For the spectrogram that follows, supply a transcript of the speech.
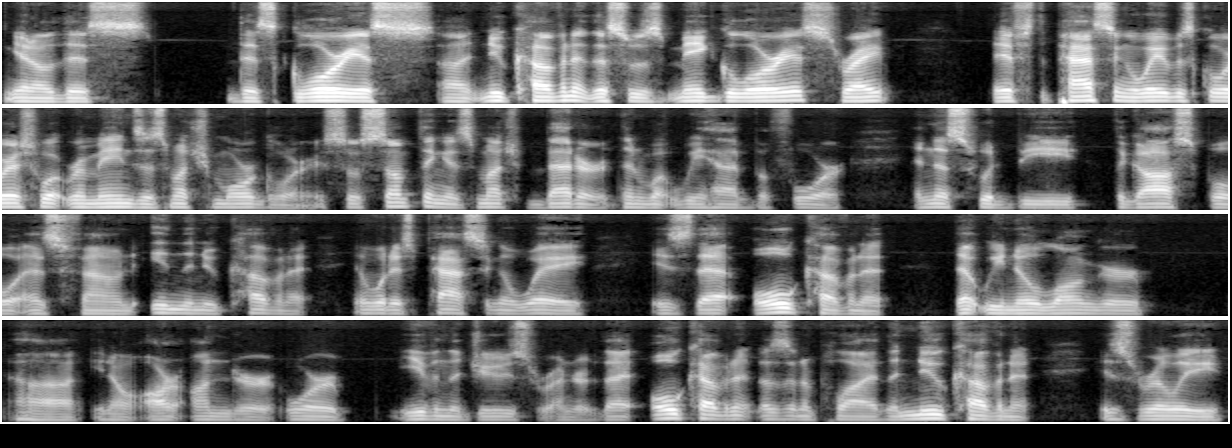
you know, this this glorious uh, new covenant. This was made glorious, right? If the passing away was glorious, what remains is much more glorious. So something is much better than what we had before. And this would be the gospel as found in the new covenant. And what is passing away is that old covenant that we no longer, uh, you know, are under, or even the Jews were under. That old covenant doesn't apply. The new covenant is really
